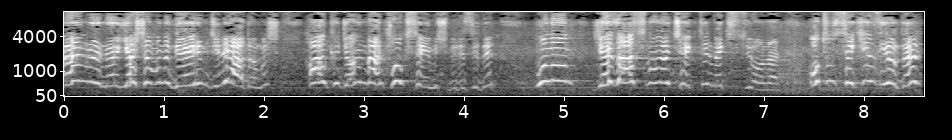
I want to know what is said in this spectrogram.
ömrünü, yaşamını devrimciliğe adamış, halkı canından çok sevmiş birisidir. Bunun cezasını ona çektirmek istiyorlar. 38 yıldır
